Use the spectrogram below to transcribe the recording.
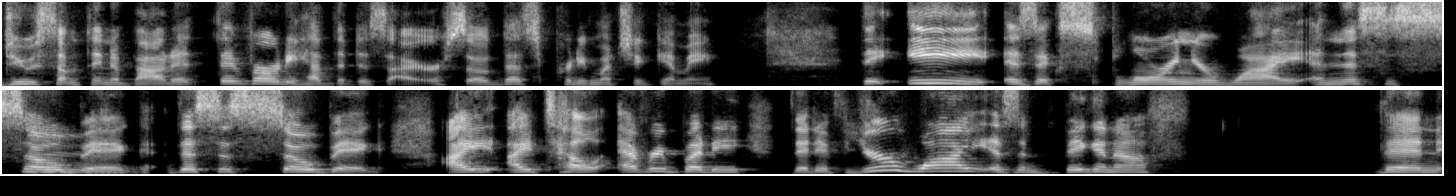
do something about it, they've already had the desire. So that's pretty much a gimme. The E is exploring your why. And this is so mm. big. This is so big. I, I tell everybody that if your why isn't big enough, then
